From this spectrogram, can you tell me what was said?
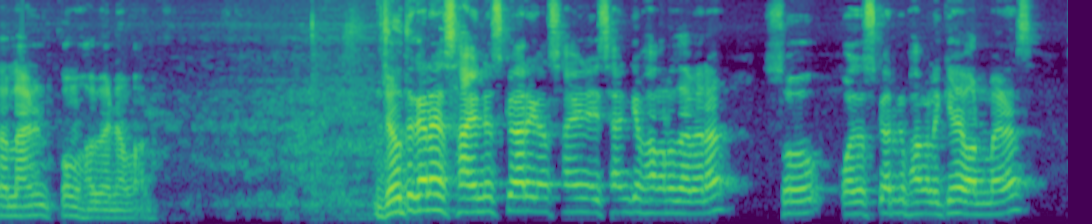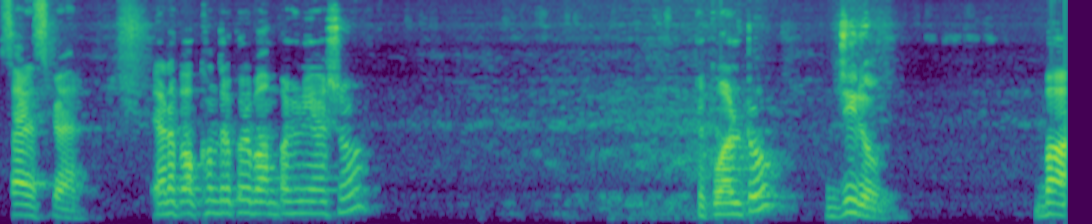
তো লাইন কম হবে না আমার। যেহেতু এখানে সাইন স্কোয়ার এখানে সাইন এই সাইনকে ভাঙানো যাবে না। সো কজ স্কোয়ারকে ভাঙলে কি হয়? ওয়ান মাইনাস সাইন স্কোয়ার এটা পক্ষান্তর করে বাম পাশে নিয়ে আসো। Equal to zero. বা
